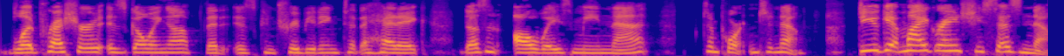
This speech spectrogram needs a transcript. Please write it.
blood pressure is going up that is contributing to the headache. Doesn't always mean that. It's important to know. Do you get migraines? She says no.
